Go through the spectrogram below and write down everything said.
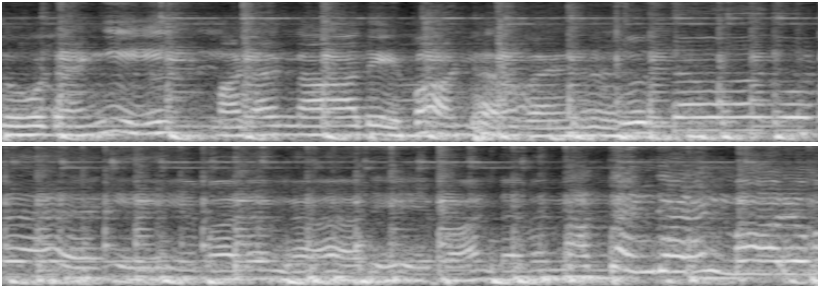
തുടങ്ങി മടങ്ങാതെ പാണ്ഡവൻ. ഉത്സവം തുടങ്ങി മടങ്ങാതെ പാണ്ഡവൻ. അത്തങ്കരന്മാരും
